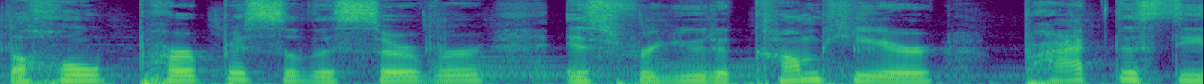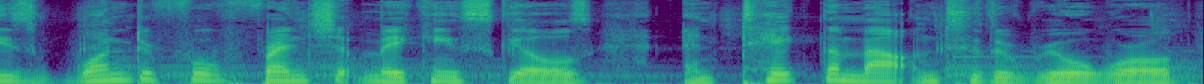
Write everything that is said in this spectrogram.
The whole purpose of the server is for you to come here, practice these wonderful friendship making skills, and take them out into the real world,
